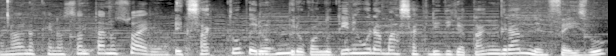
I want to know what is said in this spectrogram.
¿o no? Los que no son tan usuarios. Exacto, pero, pero cuando tienes una masa crítica tan grande en Facebook,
